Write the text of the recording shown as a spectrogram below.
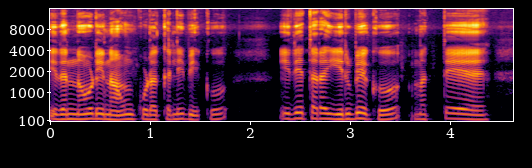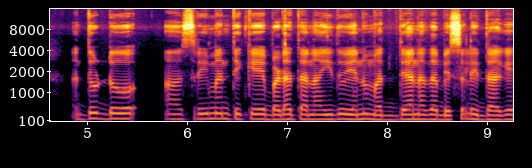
ಇದನ್ನು ನೋಡಿ ನಾವು ಕೂಡ ಕಲಿಬೇಕು. ಇದೇ ಥರ ಇರಬೇಕು. ಮತ್ತು ದುಡ್ಡು ಶ್ರೀಮಂತಿಕೆ, ಬಡತನ, ಇದು ಏನು ಮಧ್ಯಾಹ್ನದ ಬಿಸಿಲಿದ್ದಾಗೆ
